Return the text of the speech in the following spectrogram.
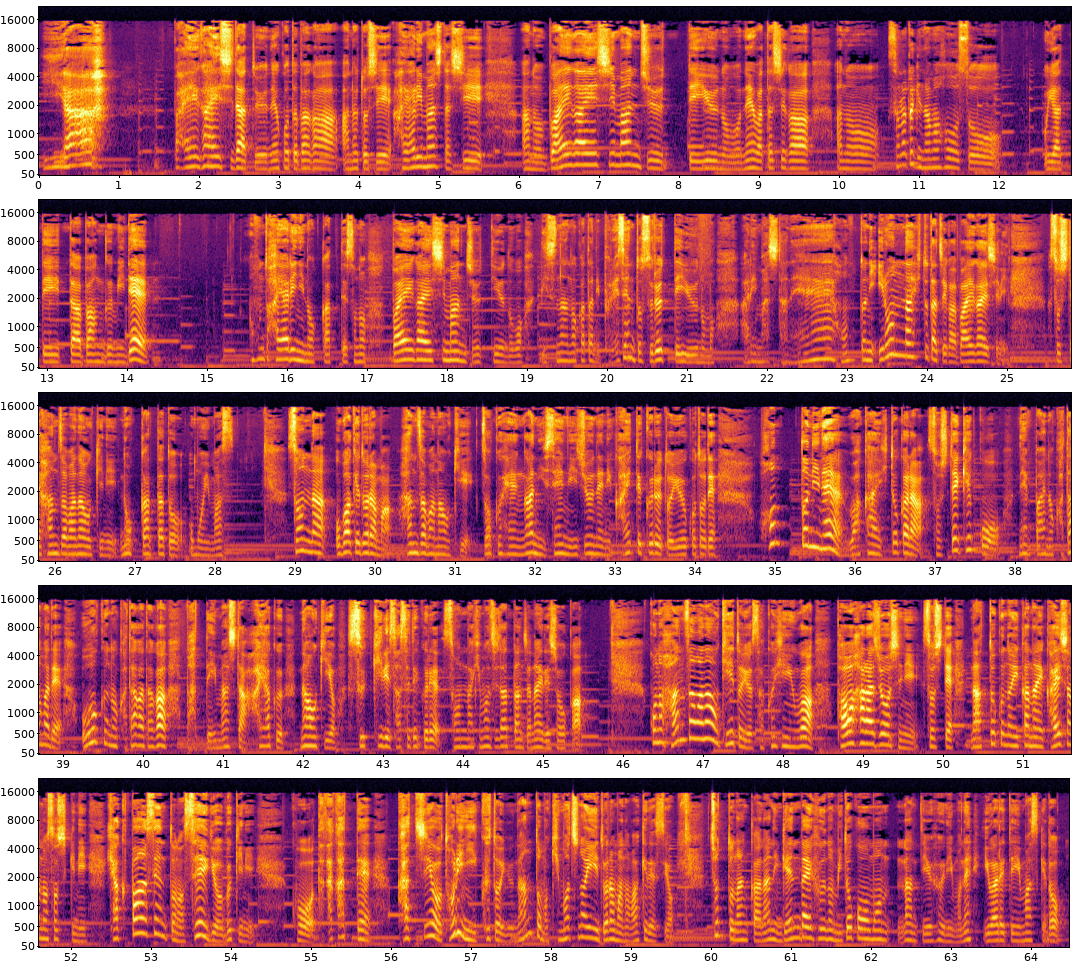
いやー倍返しだというね言葉があの年流行りましたしあの倍返しまんじゅうっていうのをね私があのその時生放送をやっていた番組で本当流行りに乗っかってその倍返しまんじゅうっていうのをリスナーの方にプレゼントするっていうのもありましたね。本当にいろんな人たちが倍返しにそして半沢直樹に乗っかったと思います。そんなお化けドラマ「半沢直樹」続編が2020年に帰ってくるということで本当にね若い人からそして結構年配の方まで多くの方々が待っていました。早く直樹をすっきりさせてくれそんな気持ちだったんじゃないでしょうか。この半沢直樹という作品はパワハラ上司にそして納得のいかない会社の組織に100%の正義を武器にこう戦って勝ちを取りに行くというなんとも気持ちのいいドラマなわけですよ。ちょっとなんか何現代風の水戸黄門なんていう風にもね言われていますけど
